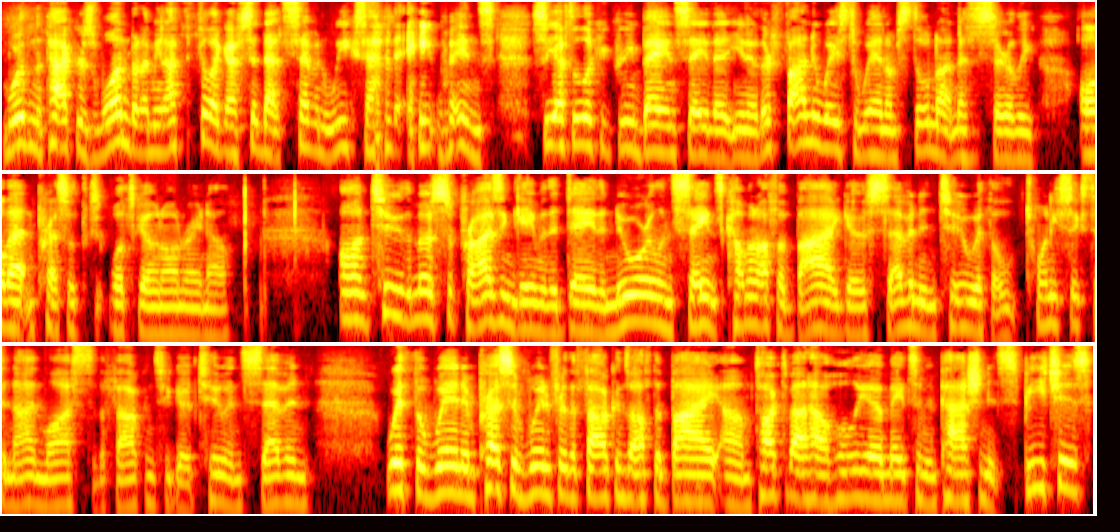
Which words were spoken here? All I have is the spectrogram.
more than the Packers won, but I mean, I feel like I've said that seven weeks out of the eight wins. So you have to look at Green Bay and say that, you know, they're finding ways to win. I'm still not necessarily all that impressed with what's going on right now. On to the most surprising game of the day. The New Orleans Saints coming off a bye go 7 and 2 with a 26 to 9 loss to the Falcons who go 2 and 7 with the win. Impressive win for the Falcons off the bye. Um, talked about how Julio made some impassionate speeches.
